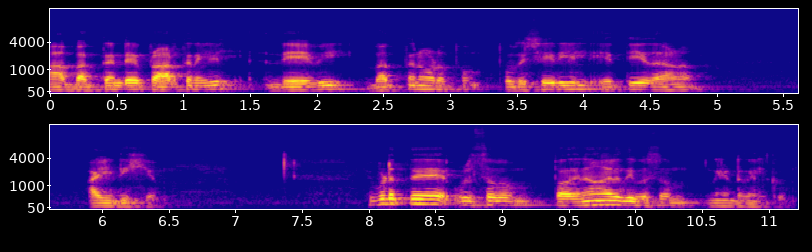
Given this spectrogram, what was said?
ആ ഭക്തന്റെ പ്രാർത്ഥനയിൽ ദേവി ഭക്തനോടൊപ്പം പുതുശ്ശേരിയിൽ എത്തിയതാണ് ഐതിഹ്യം. ഇവിടുത്തെ ഉത്സവം പതിനാല് ദിവസം നീണ്ടു നിൽക്കും.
